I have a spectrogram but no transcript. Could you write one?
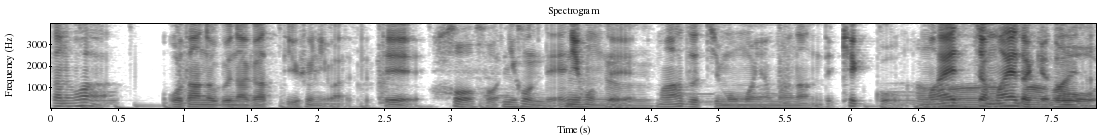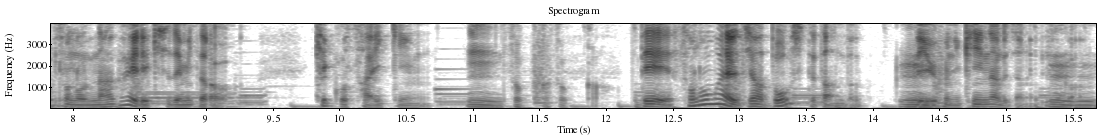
たのは織田信長っていうふうに言われてて。ほうほう。日本で？日本で、うん。まあ、安土桃山なんで結構前っちゃ前だけど、その長い歴史で見たら結構最近。うんそっかそっか。でその前じゃあどうしてたんだ？っっていうふうに気になるじゃないですか、うんうん。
